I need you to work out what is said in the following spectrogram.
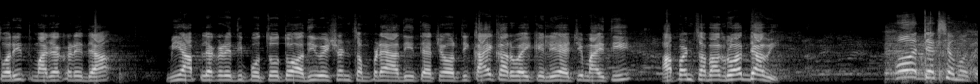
त्वरित माझ्याकडे द्या. मी आपल्याकडे ती पोचवतो. अधिवेशन संपण्याआधी त्याच्यावरती काय कारवाई केली आहे याची माहिती आपण सभागृहात द्यावी. हो अध्यक्ष महोदय.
